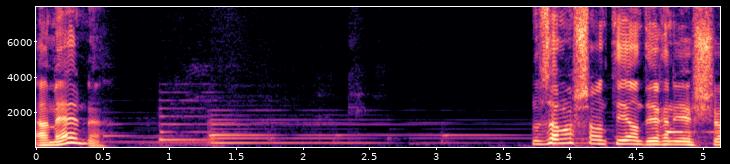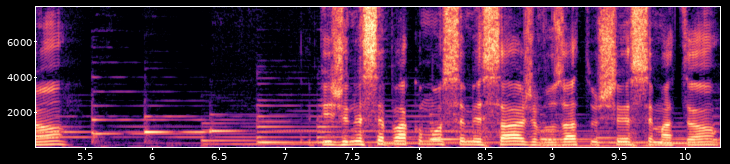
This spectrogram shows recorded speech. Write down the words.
Amen. Nous allons chanter un dernier chant. Et puis je ne sais pas comment ce message vous a touché ce matin.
